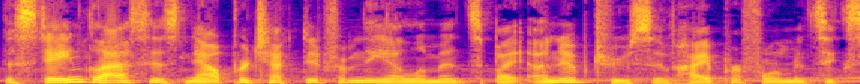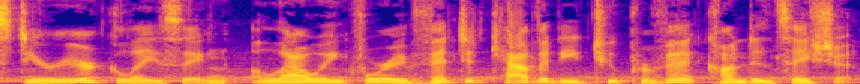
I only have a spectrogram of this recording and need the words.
The stained glass is now protected from the elements by unobtrusive high performance exterior glazing, allowing for a vented cavity to prevent condensation.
